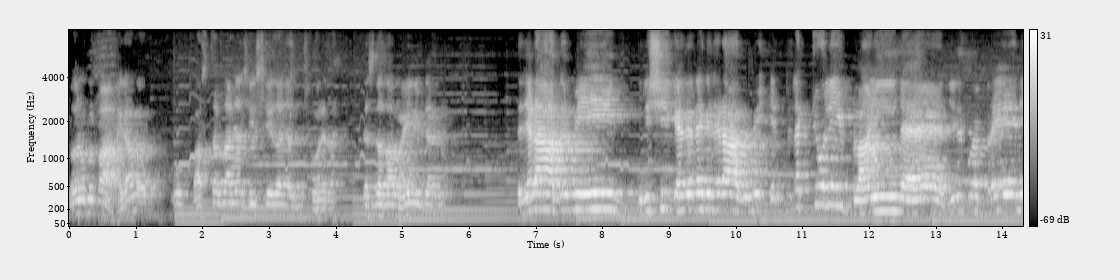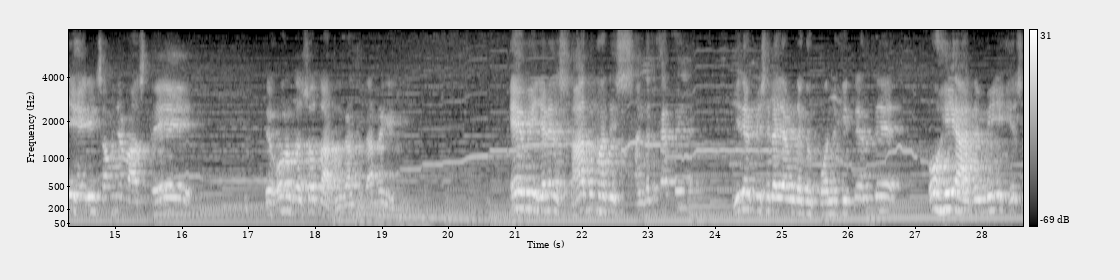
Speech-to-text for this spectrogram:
ਉਹਨੂੰ ਕੋਈ ਭਾਅ ਹੈਗਾ ਉਹ ਵਸਤਰ ਦਾ ਜਾਂ ਸ਼ੀਸ਼ੇ ਦਾ ਜਾਂ ਸੋਨੇ ਦਾ ਦਿਸਦਾ ਤਾਂ ਹੈ ਹੀ ਨਹੀਂ ਵਿਚਾਰੇ ਤੇ ਜਿਹੜਾ ਆਦਮੀ ਰਿਸ਼ੀ ਕਹਿੰਦੇ ਨੇ ਕਿ ਜਿਹੜਾ ਆਦਮੀ ਇੰਟੈਲੈਕਚੁਅਲੀ ਬਲਾਈਂਡ ਹੈ ਜਿਹਦੇ ਕੋਲ ਬ੍ਰੇਨ ਹੀ ਹੈ ਨਹੀਂ ਸਮਝਣ ਵਾਸਤੇ ਤੇ ਉਹਨੂੰ ਦੱਸੋ ਧਰਮ ਗ੍ਰੰਥ ਕਰਨਗੇ ਇਹ ਵੀ ਜਿਹੜੇ ਸਾਧੂਆਂ ਦੀ ਸੰਗਤ ਕਰਦੇ ਆ ਜਿਹਦੇ ਪਿਛਲੇ ਜਨਮ ਦੇ ਕੋਈ ਪੁੰਨ ਕੀਤੇ ਹੁੰਦੇ ਆ, ਉਹੀ ਆਦਮੀ ਇਸ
